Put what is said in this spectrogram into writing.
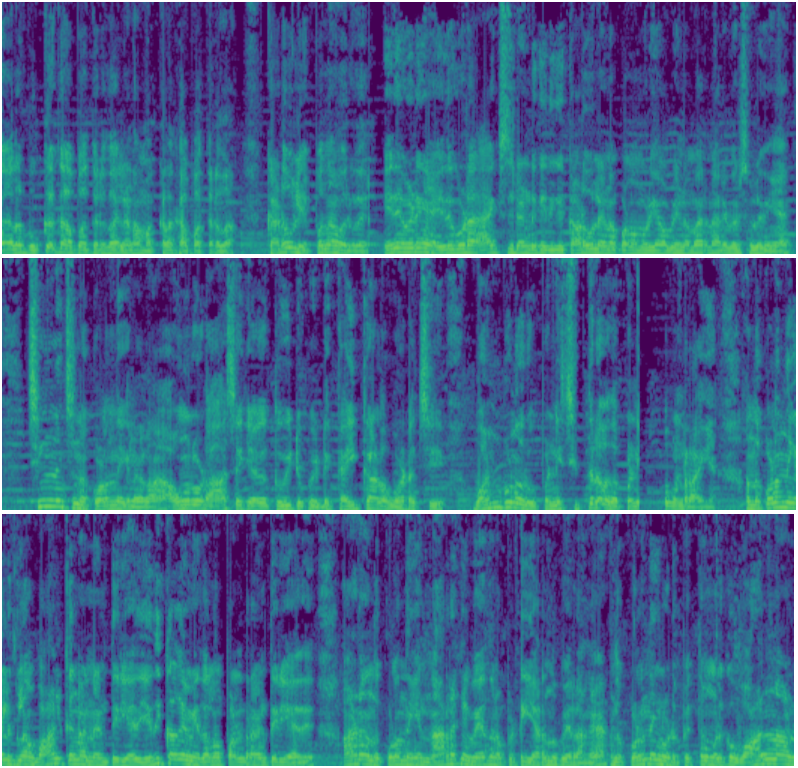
வேலை புக்கை காப்பாத்துறதா? இல்லைன்னா மக்களை காப்பாத்துறதா? கடவுள் எப்போ தான் வருவார்? இதை விடுங்க. இது கூட ஆக்சிடென்ட்டுக்கு இதுக்கு கடவுள் என்ன பண்ண முடியும் அப்படின்ற மாதிரி நிறைய பேர் சொல்லுவீங்க. சின்ன சின்ன குழந்தைகளெல்லாம் அவங்களோட ஆசைக்காக தூக்கிட்டு போயிட்டு கை காலை உடச்சி வன்புணர்வு பண்ணி சித்திரவதை பண்ணி பண்ணுறாங்க அந்த குழந்தைங்களுக்குலாம் வாழ்க்கைன்னா என்னன்னு தெரியாது. எதுக்காக இவன் இதெல்லாம் பண்ணுறான்னு தெரியாது. ஆனால் அந்த குழந்தைங்க நரக வேதனைப்பட்டு இறந்து போயிடுறாங்க. அந்த குழந்தைங்களோட பெற்றவங்களுக்கு வாழ்நாள்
